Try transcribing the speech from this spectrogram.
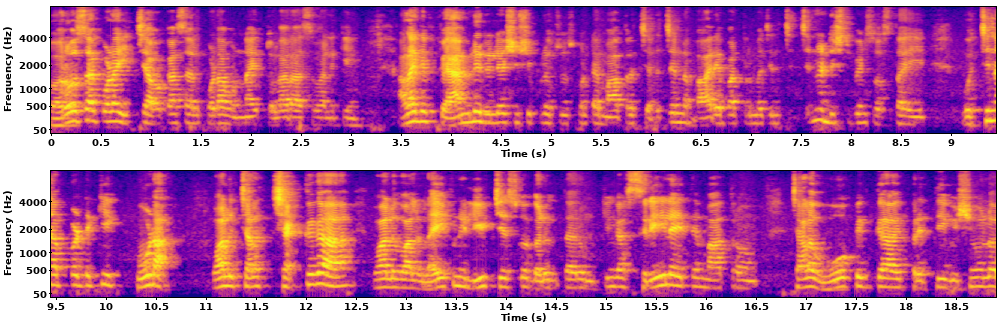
భరోసా కూడా ఇచ్చే అవకాశాలు కూడా ఉన్నాయి తులారాశి వాళ్ళకి. అలాగే ఫ్యామిలీ రిలేషన్‌షిప్‌లో చూసుకుంటే మాత్రం చిన్న చిన్న భార్యాభర్తల మధ్య చిన్న చిన్న డిస్టర్బెన్స్ వస్తాయి. వచ్చినప్పటికీ కూడా వాళ్ళు చాలా చక్కగా వాళ్ళు వాళ్ళ లైఫ్‌ని లీడ్ చేసుకోగలుగుతారు. ముఖ్యంగా స్త్రీలైతే మాత్రం చాలా ఓపిక్గా ప్రతి విషయంలో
